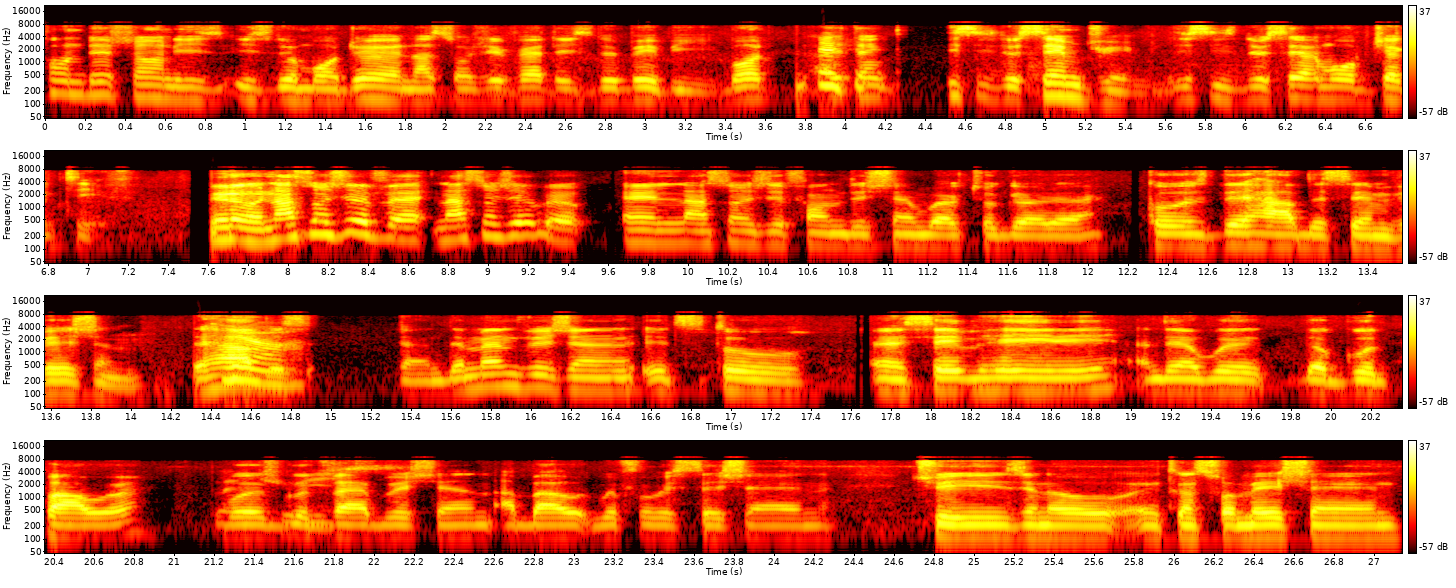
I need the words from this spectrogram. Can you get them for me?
Foundation is, is the mother, N a Sonje Vèt is the baby. But I think this is the same dream. This is the same objective. You know, N a Sonje Vèt- Nassonge Vet and N a Sonje Foundation work together because they have the same vision. They have Yeah. the The main vision is to uh, save Haiti, and then with the good power, with good vibration about reforestation, trees, you know, uh, transformation,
